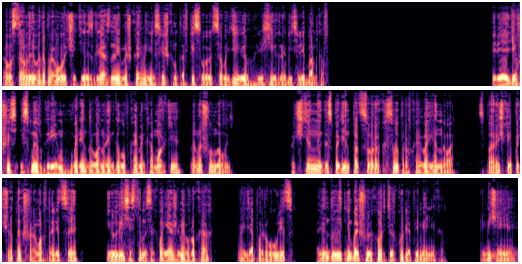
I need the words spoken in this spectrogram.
А усталые водопроводчики с грязными мешками не слишком-то вписываются в идею лихих грабителей банков. Переодевшись и смыв грим в арендованной голубками коморке, наношу новый. Почтенный господин под сорок с выправкой военного, с парочкой почетных шрамов на лице и увесистыми саквояжами в руках, пройдя пару улиц, арендует небольшую квартирку для племянника. Примечание.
